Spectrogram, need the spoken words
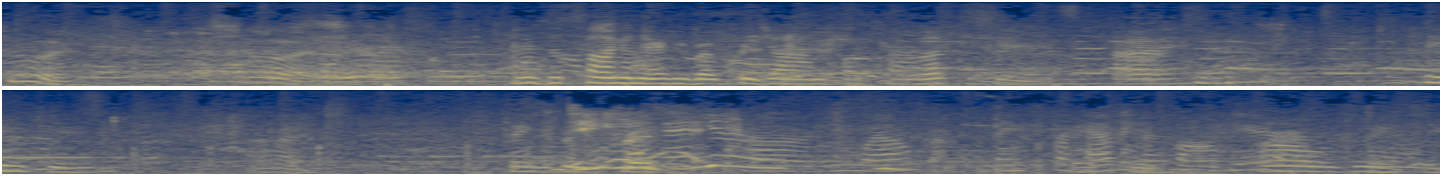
Sure. Sure. There's a song in there he wrote for John. I'll I try. love to hear it. Hi. Thank you. All right. Thanks for the present. Oh, you're welcome. Thanks for having us all here. Oh, Thank you.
